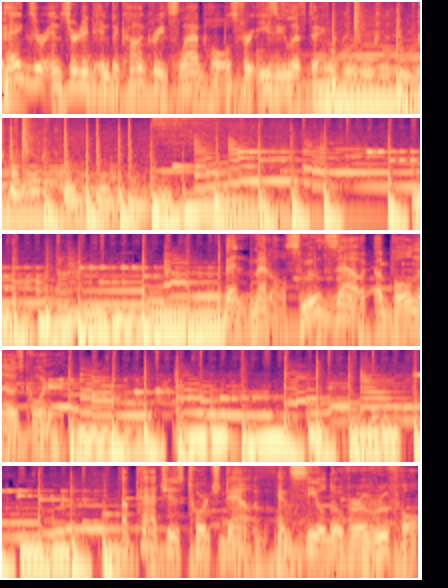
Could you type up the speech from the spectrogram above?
Pegs are inserted into concrete slab holes for easy lifting. Smooths out a bullnose corner. A patch is torched down and sealed over a roof hole.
